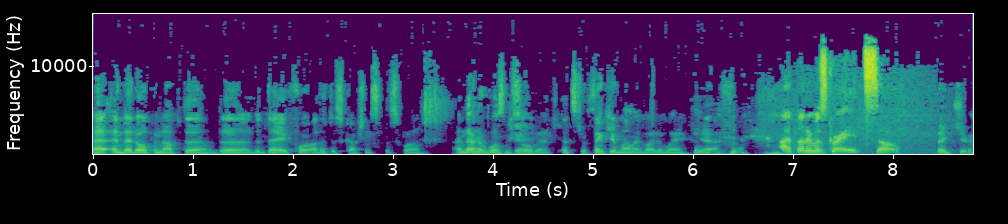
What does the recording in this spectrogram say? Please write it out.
uh, and that opened up the, the the day for other discussions as well. And then it wasn't okay. so bad. That's true. Thank you, Mame, by the way. Yeah. I thought it was great. So. Thank you.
